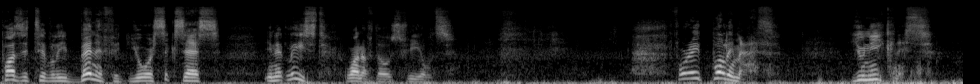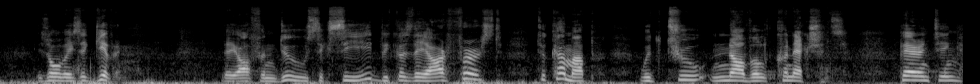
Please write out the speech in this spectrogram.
positively benefit your success in at least one of those fields. For a polymath, uniqueness is always a given. They often do succeed because they are first to come up with true novel connections parenting,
